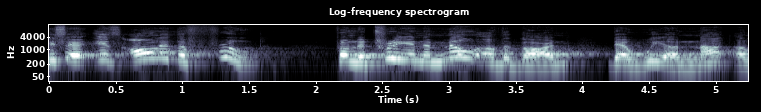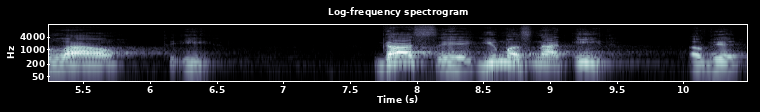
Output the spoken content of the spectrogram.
he said, It's only the fruit from the tree in the middle of the garden that we are not allowed to eat. God said, You must not eat of it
